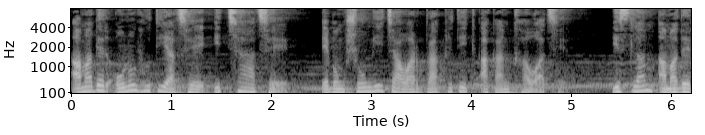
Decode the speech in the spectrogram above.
আমাদের অনুভূতি আছে, ইচ্ছা আছে, এবং সঙ্গী চাওয়ার প্রাকৃতিক আকাঙ্ক্ষাও আছে। ইসলাম আমাদের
